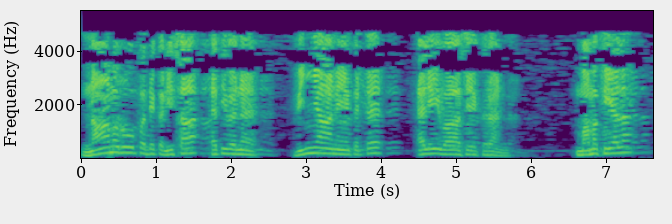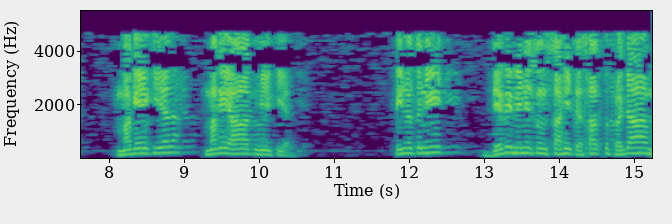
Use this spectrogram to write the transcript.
නාම රූප දෙක නිසා ඇතිවන විඥාණයකට ඇලී වාසය කරන්න. මම කියලා, මගේ කියලා, මගේ ආත්මය කියලා. පින්නතුනි දෙවි මිනිසුන් සහිත සත්ව ප්‍රජාම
